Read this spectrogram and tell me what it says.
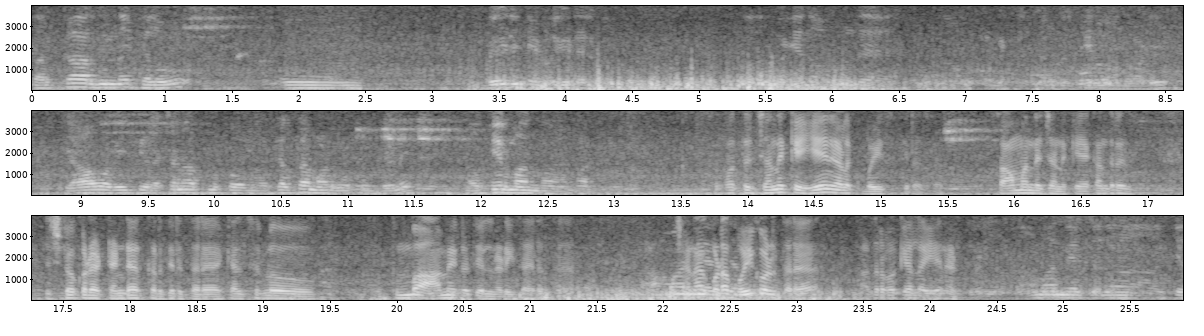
ಸರ್ಕಾರದಿಂದ ಕೆಲವು ಬೇಡಿಕೆಗಳು ಈಡೇರಬೇಕು. ಅದ್ರ ಬಗ್ಗೆ ನಾವು ಮುಂದೆ ನಾವು ಕಮಿಟಿ ಸಂಘ ತೀರ್ಮಾನ ಮಾಡಿ ಯಾವ ರೀತಿ ರಚನಾತ್ಮಕವಾಗಿ ನಾವು ಕೆಲಸ ಮಾಡಬೇಕು ಅಂತೇಳಿ ನಾವು ತೀರ್ಮಾನ ಮಾಡ್ತೀವಿ. ಸರ್ ಮತ್ತು ಜನಕ್ಕೆ ಏನು ಹೇಳಕ್ಕೆ ಬಯಸ್ತೀರಾ ಸರ್? ಸಾಮಾನ್ಯ ಜನಕ್ಕೆ ಯಾಕಂದರೆ ಎಷ್ಟೋ ಕಡೆ ಟೆಂಡರ್ ಕರೆದಿರ್ತಾರೆ ಕೆಲಸಗಳು ತುಂಬ ಆಮೆಗತಿಯಲ್ಲಿ ನಡೀತಾ ಇರುತ್ತೆ. ಸಾಮಾನ್ಯ ಜನ ಕೂಡ ಬೈಕೊಳ್ತಾರೆ. ಅದ್ರ ಬಗ್ಗೆ ಎಲ್ಲ ಏನು ಹೇಳ್ತೀರಿ ಸರ್? ಸಾಮಾನ್ಯ ಜನಕ್ಕೆ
